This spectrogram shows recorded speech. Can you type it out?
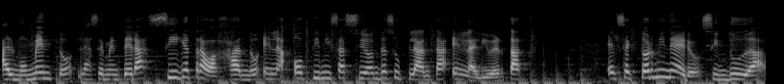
Al momento, la cementera sigue trabajando en la optimización de su planta en La Libertad. El sector minero, sin duda,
